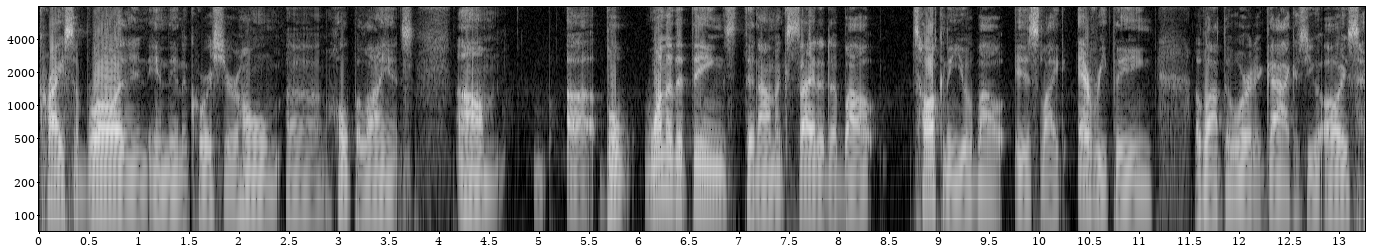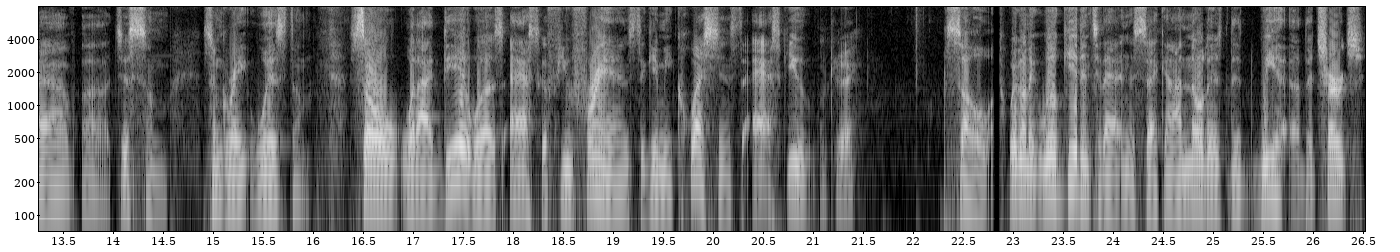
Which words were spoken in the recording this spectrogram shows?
Christ abroad, and, and then of course your home uh, Hope Alliance. Um, uh, but one of the things that I'm excited about talking to you about is like everything about the Word of God, because you always have uh, just some some great wisdom. So what I did was ask a few friends to give me questions to ask you. Okay. So we're gonna we'll get into that in a second. I know there's that we uh, the church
